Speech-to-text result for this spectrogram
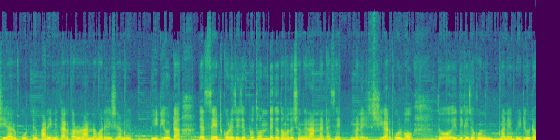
শেয়ার করতে পারিনি। তার কারণ রান্নাঘরে এসে আমি ভিডিওটা যা সেট করেছি যে প্রথম থেকে তোমাদের সঙ্গে রান্নাটা সেট মানে শেয়ার করব। তো এদিকে যখন মানে ভিডিওটা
